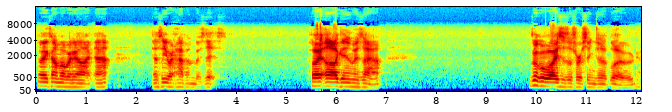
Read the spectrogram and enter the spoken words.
So we come over here like that. And see what happened with this. So I log in with that. Google Voice is the first thing to upload.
